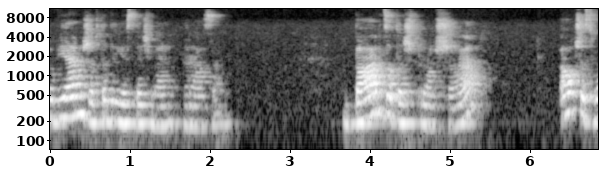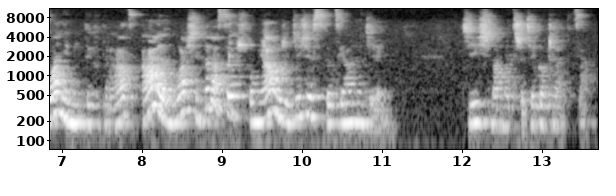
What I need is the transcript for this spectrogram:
bo wiem, że wtedy jesteśmy razem. Bardzo też proszę o przesłanie mi tych prac, ale właśnie teraz sobie przypomniałam, że dziś jest specjalny dzień. Dziś mamy 3 czerwca.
